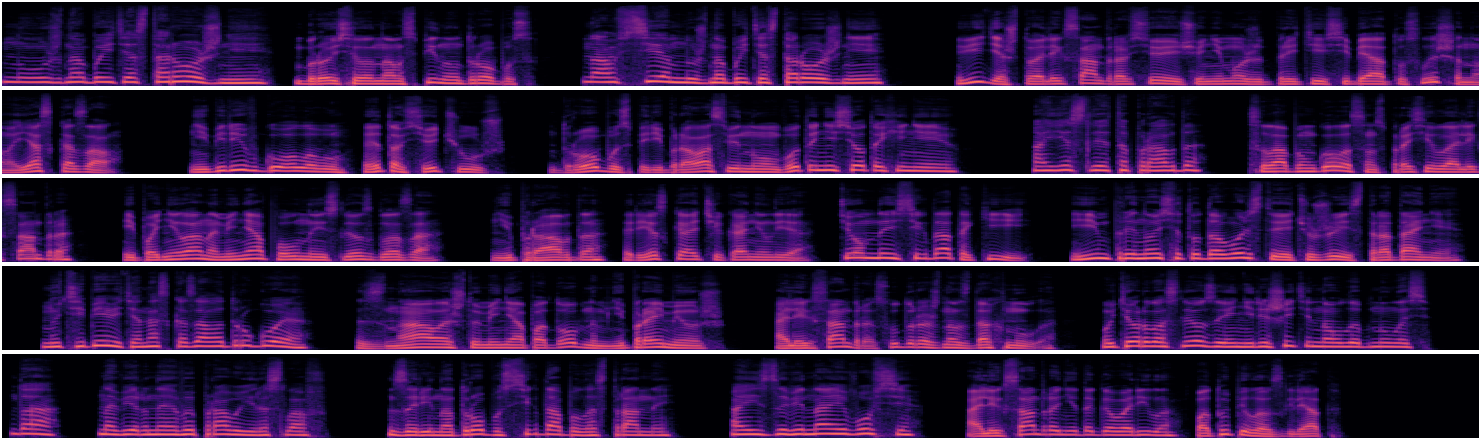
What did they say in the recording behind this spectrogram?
«Нужно быть осторожнее», — бросила нам в спину Дробус. «Нам всем нужно быть осторожнее». Видя, что Александра все еще не может прийти в себя от услышанного, я сказал, «Не бери в голову, это все чушь. Дробус перебрала с вином, вот и несет ахинею». «А если это правда?» Слабым голосом спросила Александра и подняла на меня полные слез глаза. «Неправда», — резко отчеканил я. «Темные всегда такие. Им приносят удовольствие чужие страдания». «Но тебе ведь она сказала другое». «Знала, что меня подобным не проймешь». Александра судорожно вздохнула. Утерла слезы и нерешительно улыбнулась. «Да, наверное, вы правы, Ярослав. Зарина Дробус всегда была странной. А из-за вина и вовсе...» Александра не договорила, потупила взгляд.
